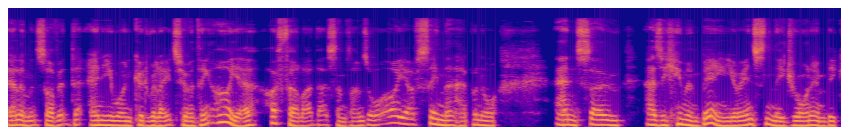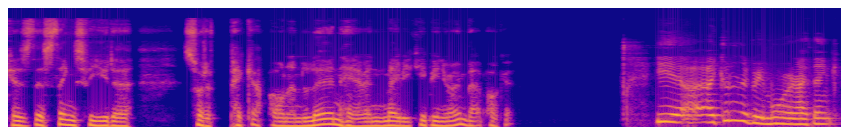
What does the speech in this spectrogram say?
elements of it that anyone could relate to and think, oh yeah, I felt like that sometimes, or oh yeah, I've seen that happen, or and so as a human being, you're instantly drawn in because there's things for you to sort of pick up on and learn here, and maybe keep in your own back pocket. Yeah, I couldn't agree more, and I think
